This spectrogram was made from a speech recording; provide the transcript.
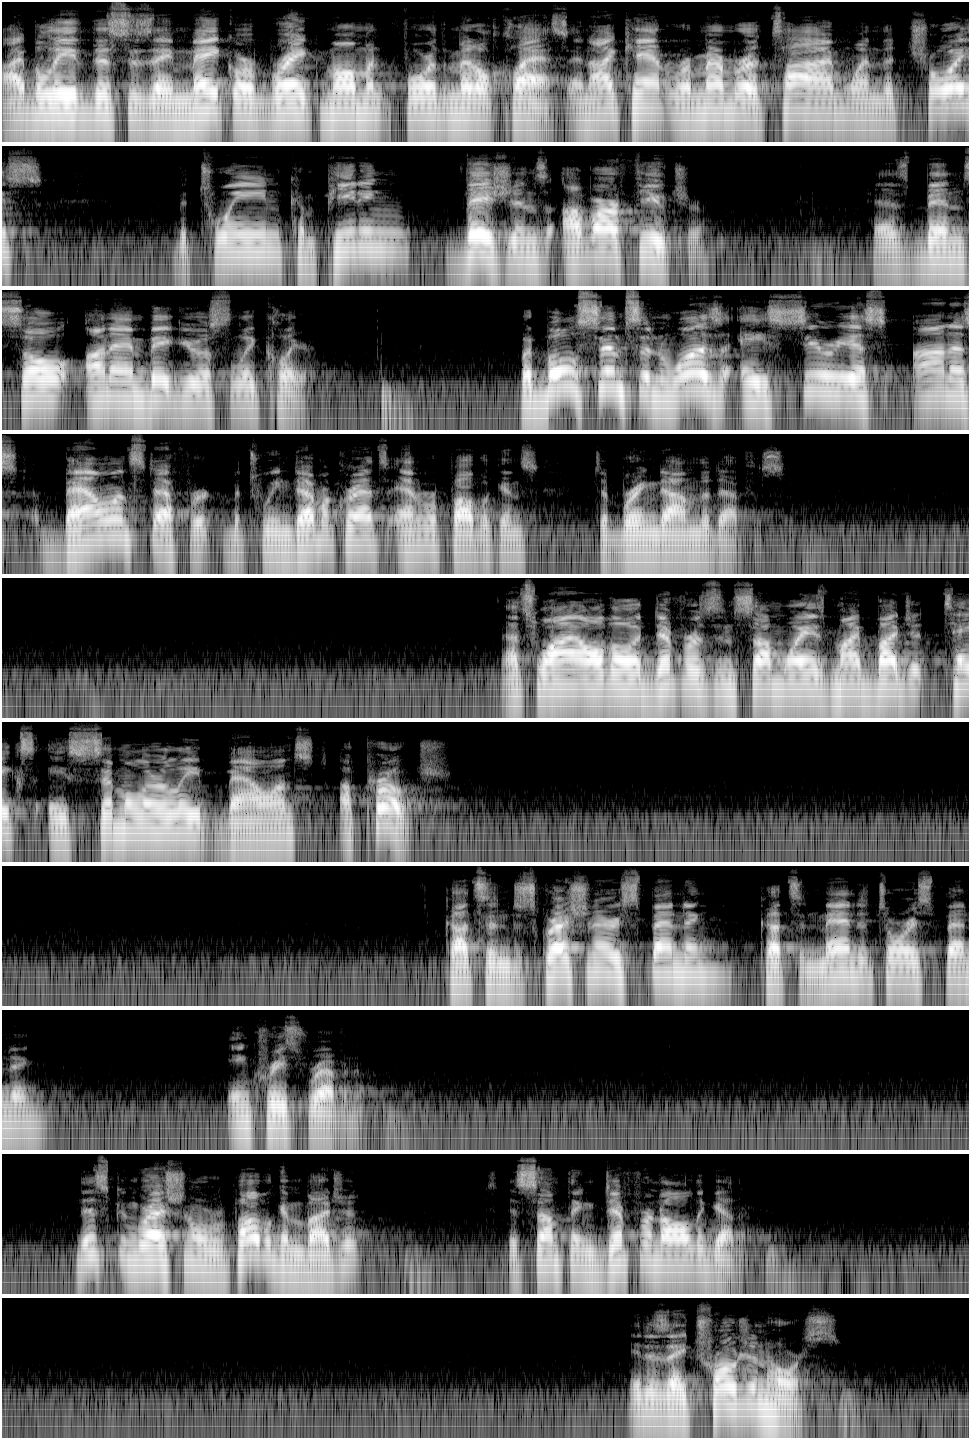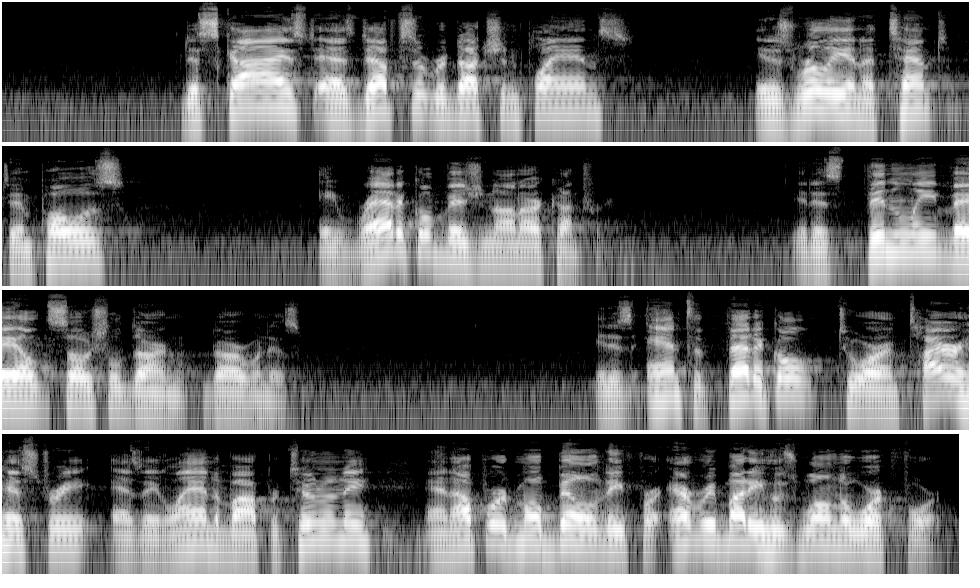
I believe this is a make or break moment for the middle class. And I can't remember a time when the choice between competing visions of our future has been so unambiguously clear. But Bowles-Simpson was a serious, honest, balanced effort between Democrats and Republicans to bring down the deficit. That's why, although it differs in some ways, my budget takes a similarly balanced approach. Cuts in discretionary spending, cuts in mandatory spending, increased revenue. This congressional Republican budget is something different altogether. It is a Trojan horse. Disguised as deficit reduction plans, it is really an attempt to impose a radical vision on our country. It is thinly veiled social Darwinism. It is antithetical to our entire history as a land of opportunity and upward mobility for everybody who's willing to work for it.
